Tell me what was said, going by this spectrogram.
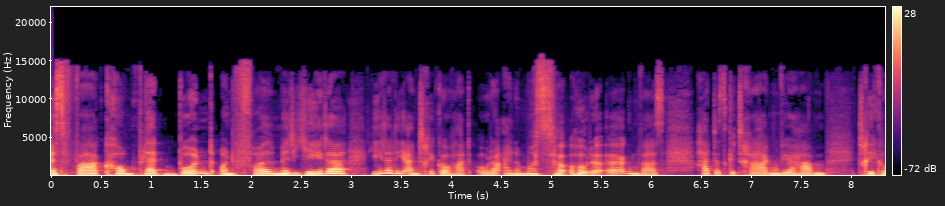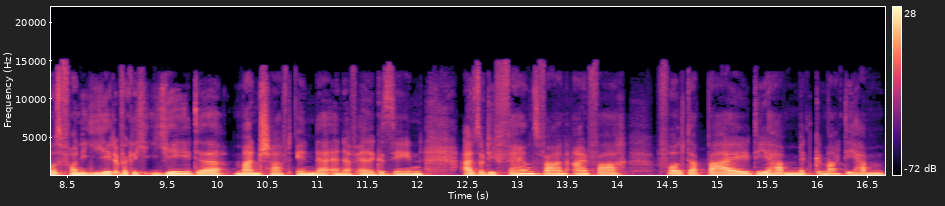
es war komplett bunt und voll mit jeder, jeder, die ein Trikot hat oder eine Mütze oder irgendwas, hat es getragen. Wir haben Trikots von jeder, wirklich jeder Mannschaft in der NFL gesehen. Also die Fans waren einfach voll dabei, die haben mitgemacht, die haben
